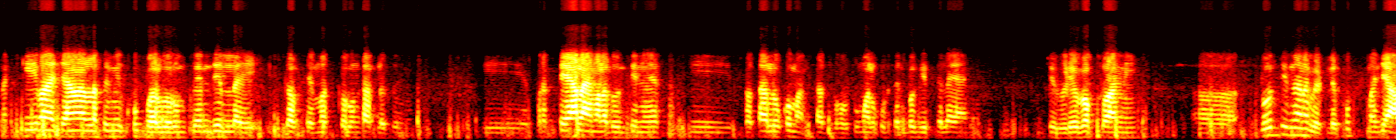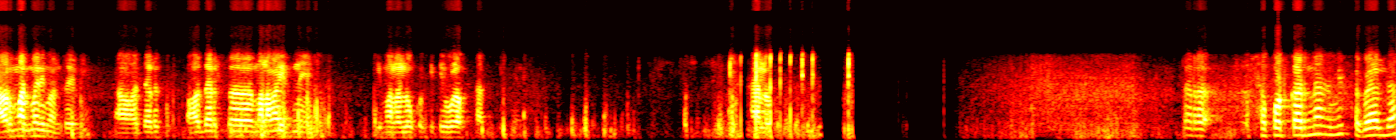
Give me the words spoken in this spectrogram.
नक्की माझ्या चॅनलला तुम्ही खूप भरभरून प्रेम दिलेलं आहे. इतकं फेमस करून टाकलं तुम्ही. की प्रत्यय आला आहे मला दोन तीन वेळेस. की स्वतः लोक म्हणतात भाऊ तुम्हाला कुठेतरी बघितलेलं आहे आम्ही. तुमचे व्हिडिओ बघतो आम्ही. दोन तीन जण भेटले खूप. म्हणजे औरंगाबादमध्ये म्हणतोय मी. अदर्स अदर्स मला माहीत नाही. की मला लोक किती ओळखतात किती नाही. हॅलो तर सपोर्ट करणार मी सगळ्यांना?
